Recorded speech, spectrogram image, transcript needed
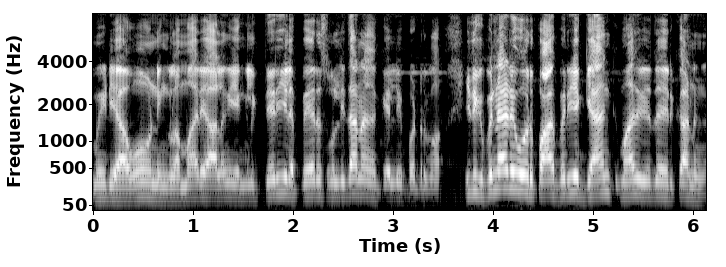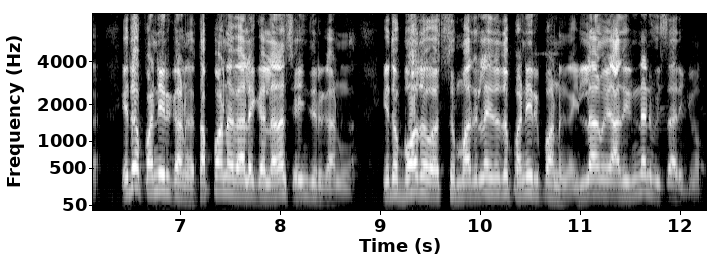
மீடியாவும் நீங்கள மாதிரி ஆளுங்க எங்களுக்கு தெரியல. பேரை சொல்லி தான் நாங்கள் கேள்விப்பட்டிருக்கோம். இதுக்கு பின்னாடி ஒரு பா பெரிய கேங்க் மாதிரி ஏதோ இருக்கானுங்க. ஏதோ பண்ணியிருக்கானுங்க தப்பான வேலைகள் எல்லாம் செஞ்சுருக்கானுங்க. ஏதோ போத வசு மாதிரிலாம் ஏதோ பண்ணியிருப்பானுங்க இல்லாமல் அது என்னன்னு விசாரிக்கணும்.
